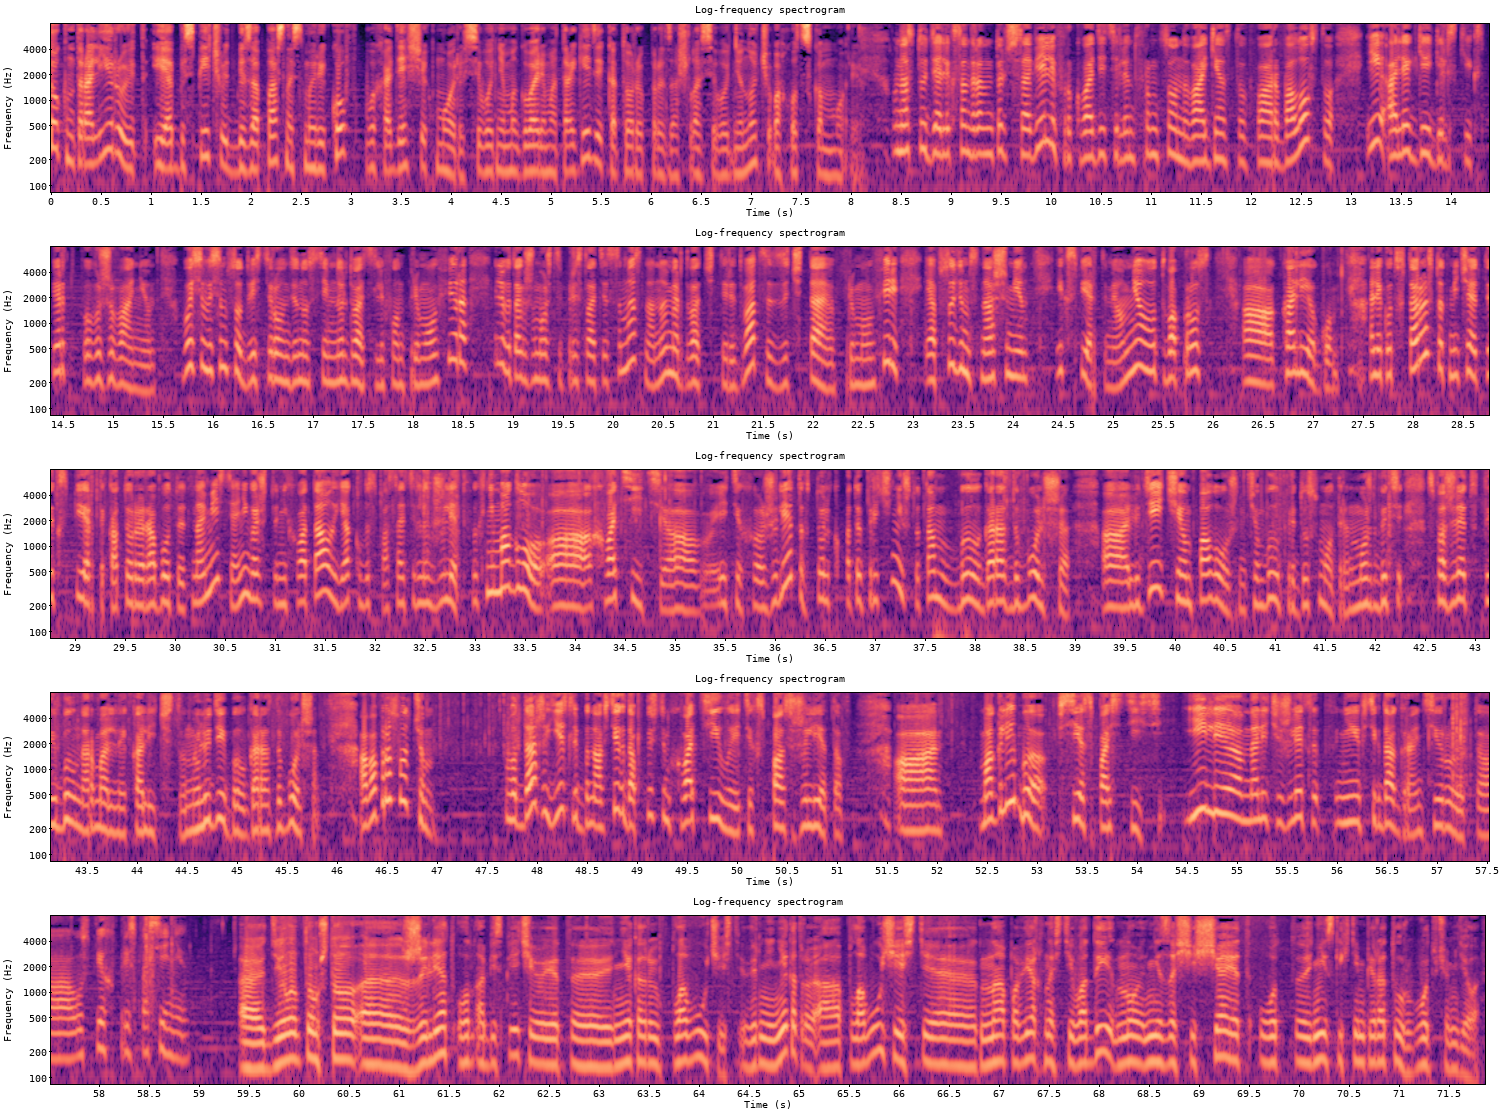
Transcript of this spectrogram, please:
Кто контролирует и обеспечивает безопасность моряков, выходящих в море? Сегодня мы говорим о трагедии, которая произошла сегодня ночью в Охотском море. У нас в студии Александр Анатольевич Савельев, руководитель информационного агентства по рыболовству, и Олег Гегельский, эксперт по выживанию. 8 800 200 ровно 9702, телефон прямого эфира, или вы также можете прислать смс на номер 2420, зачитаем в прямом эфире и обсудим с нашими экспертами. А у меня вот вопрос а, к Олегу. Олег, вот второе, что отмечают эксперты, которые работают на месте, они говорят, что не хватало якобы спасательных жилетов. Их не могло а, хватить а, этих жилетов только по той причине, что там было гораздо больше а, людей, чем положено, чем было предусмотрено. Может быть, спас-жилетов-то и было нормальное количество, но людей было гораздо больше. А вопрос вот в чем. Вот даже если бы на всех, допустим, хватило этих спас-жилетов, а, могли бы все спастись? Или наличие жилетов не всегда гарантирует а, успех при спасении? А, Дело в том, что э, жилет, он обеспечивает э, некоторую плавучесть, вернее, некоторую, а плавучесть э, на поверхности воды, но не защищает от э, низких температур. Вот в чем дело.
